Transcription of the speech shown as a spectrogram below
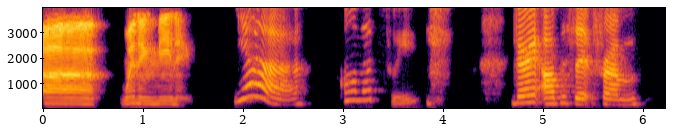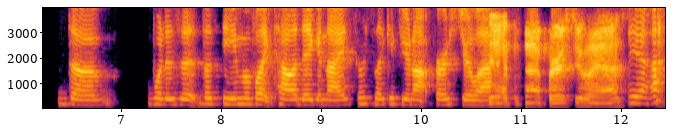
uh winning meaning. Yeah oh that's sweet very opposite from the what is it the theme of like talladega nights where it's like if you're not first you're last Yeah, if it's not first, you're last. yeah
